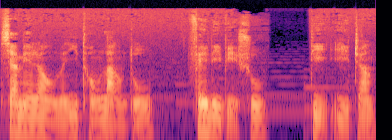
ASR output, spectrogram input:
下面让我们一同朗读《菲利比书》第一章。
